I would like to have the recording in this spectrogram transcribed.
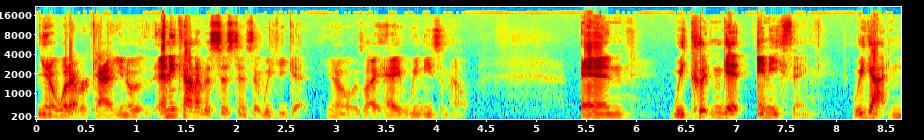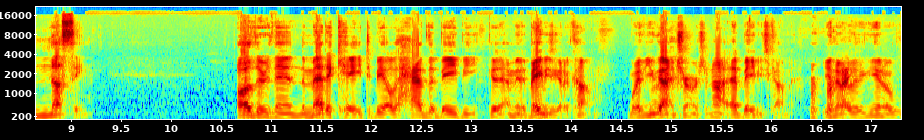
you know whatever, cat, you know, any kind of assistance that we could get. You know, it was like, hey, we need some help, and we couldn't get anything. We got nothing other than the Medicaid to be able to have the baby. I mean, the baby's gonna come. Whether you got insurance or not, that baby's coming. You know, the- you know,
